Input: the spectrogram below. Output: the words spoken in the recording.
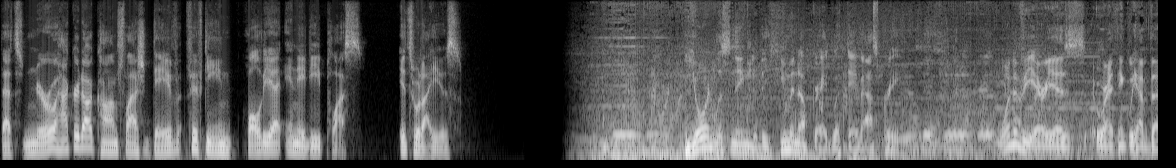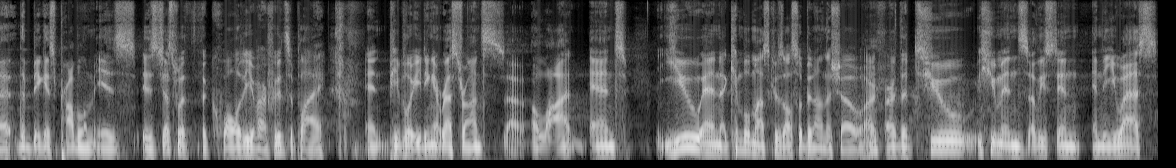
That's neurohacker.com slash Dave15, Qualia NAD Plus. It's what I use. You're listening to The Human Upgrade with Dave Asprey. One of the areas where I think we have the the biggest problem is is just with the quality of our food supply, and people are eating at restaurants uh, a lot. And you and Kimball Musk, who's also been on the show, are, are the two humans, at least in in the U.S.,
